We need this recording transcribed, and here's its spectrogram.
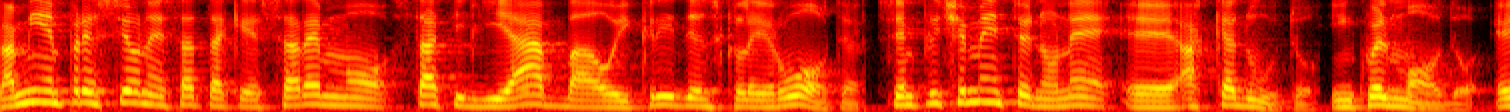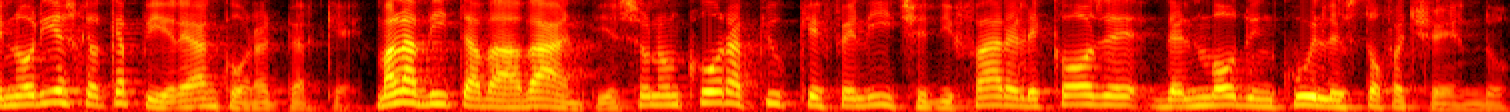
La mia impressione è stata che saremmo stati gli ABBA o i Creedence Clearwater, semplicemente non è eh, accaduto in quel modo e non riesco a capire ancora il perché. Ma la vita va avanti e sono ancora più che felice di fare le cose del modo in cui le sto facendo.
